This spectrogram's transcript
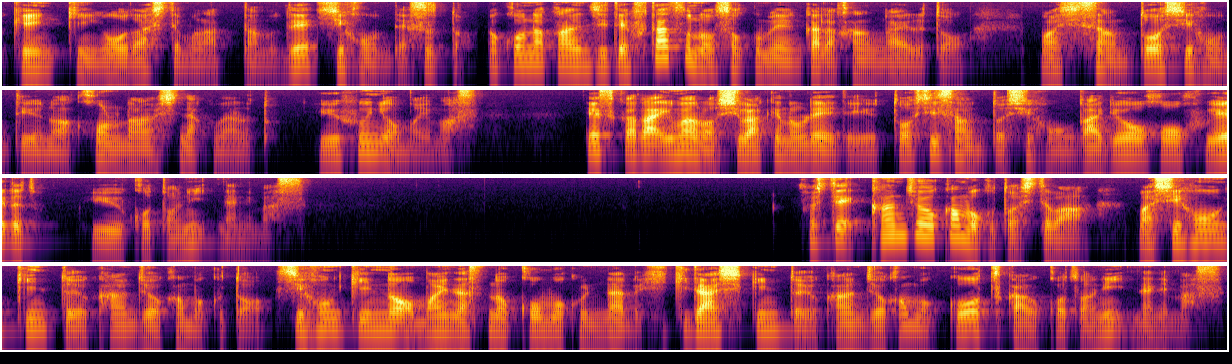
現金を出してもらったので資本ですと、まあ、こんな感じで2つの側面から考えると、まあ、資産と資本っていうのは混乱しなくなるというふうに思います。ですから今の仕分けの例で言うと資産と資本が両方増えるということになります。そして勘定科目としては、まあ、資本金という勘定科目と資本金のマイナスの項目になる引き出し金という勘定科目を使うことになります。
